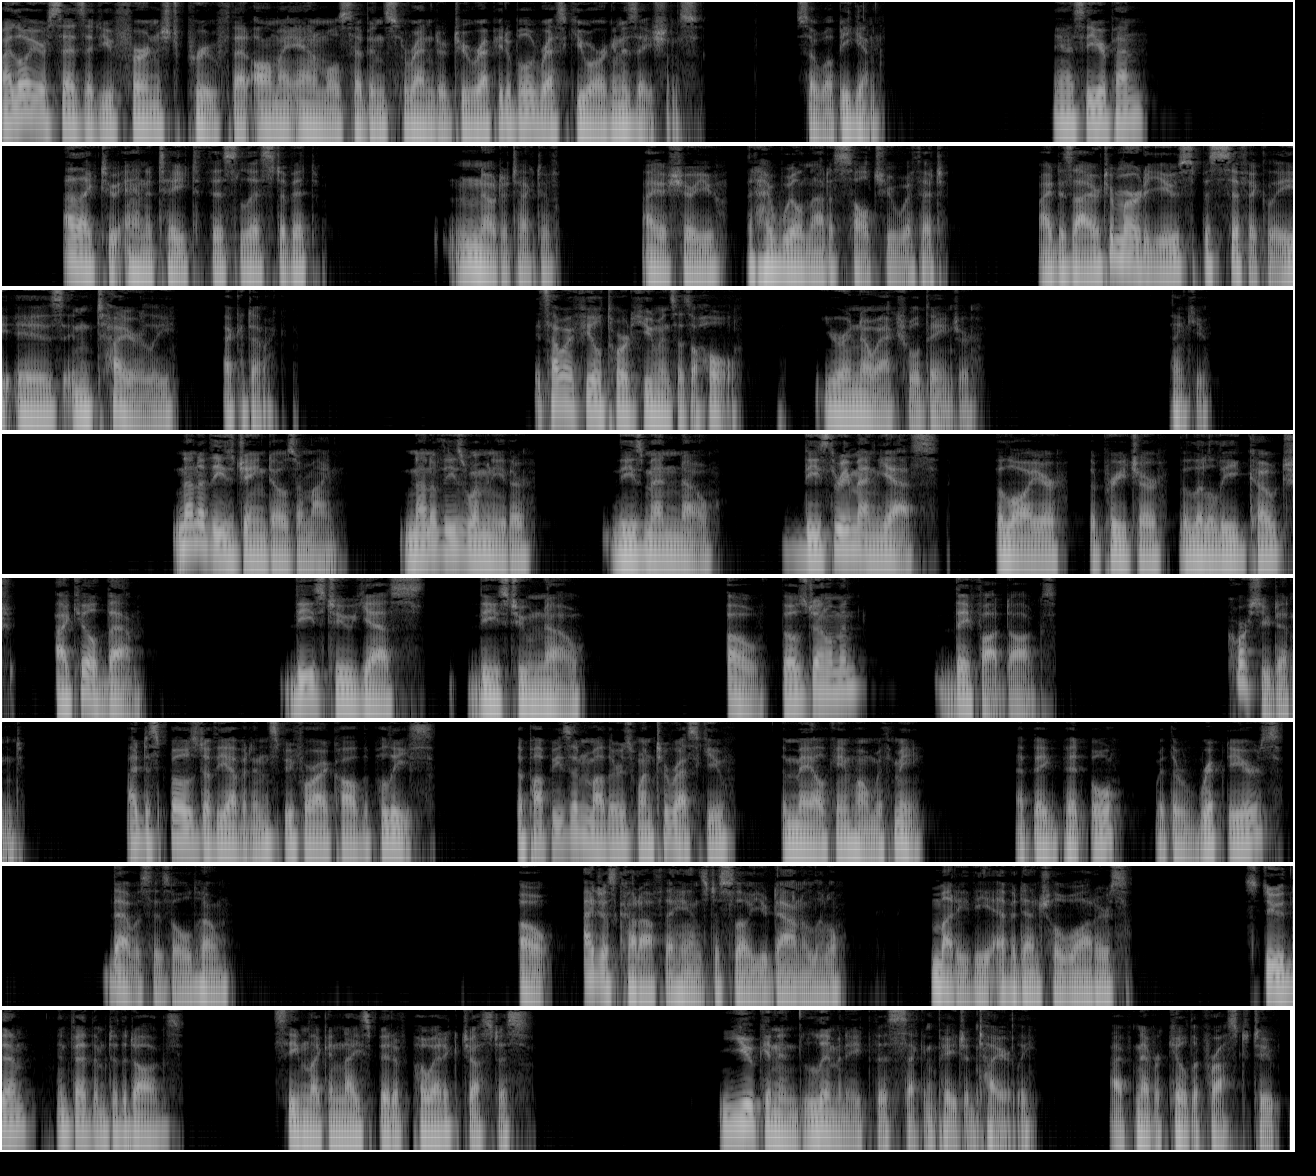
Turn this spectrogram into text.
My lawyer says that you've furnished proof that all my animals have been surrendered to reputable rescue organizations. So we'll begin. May I see your pen? I like to annotate this list a bit. No, detective. I assure you that I will not assault you with it. My desire to murder you specifically is entirely academic. It's how I feel toward humans as a whole. You're in no actual danger. Thank you. None of these Jane Does are mine. None of these women either. These men, no. These three men, yes. The lawyer, the preacher, the little league coach. I killed them. These two, yes. These two, no. Oh, those gentlemen? They fought dogs. Of course you didn't. I disposed of the evidence before I called the police. The puppies and mothers went to rescue. The male came home with me. That big pit bull with the ripped ears? That was his old home. Oh, I just cut off the hands to slow you down a little. Muddy the evidential waters. Stewed them and fed them to the dogs. Seemed like a nice bit of poetic justice. You can eliminate this second page entirely. I've never killed a prostitute.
